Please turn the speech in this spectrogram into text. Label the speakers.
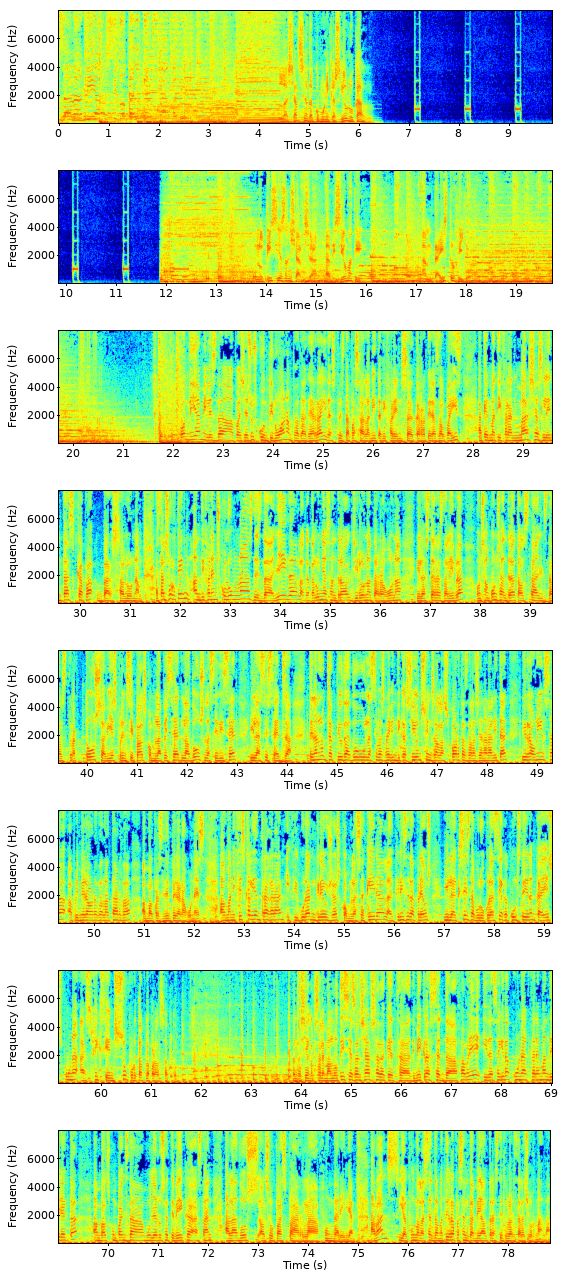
Speaker 1: les alegries i tot el que ens fa patir.
Speaker 2: La xarxa de comunicació local. Notícies en xarxa, edició matí. Amb Taís Trujillo.
Speaker 3: Bon dia. Milers de pagesos continuen en peu de guerra i després de passar la nit a diferents eh, carreteres del país, aquest matí faran marxes lentes cap a Barcelona. Estan sortint en diferents columnes des de Lleida, la Catalunya Central, Girona, Tarragona i les Terres de l'Ebre, on s'han concentrat els talls dels tractors a vies principals com l'AP7, la 2, la C-17 i la C-16. Tenen l'objectiu de dur les seves reivindicacions fins a les portes de la Generalitat i reunir-se a primera hora de la tarda amb el president Pere Aragonès. Aragonès. Al manifest que li entregaran hi figuren greuges com la sequera, la crisi de preus i l'accés de burocràcia que consideren que és una asfíxia insuportable per al sector. Doncs així encapçalem el Notícies en xarxa d'aquest eh, dimecres 7 de febrer i de seguida connectarem en directe amb els companys de Molleros ATV que estan a l'A2 al seu pas per la Fondarella. Abans, i al punt de les 7 del matí, repassem també altres titulars de la jornada.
